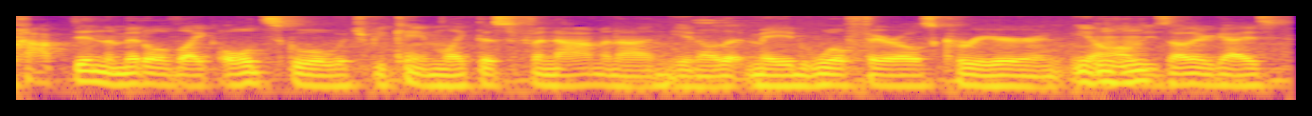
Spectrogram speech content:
popped in the middle of like old school, which became like this phenomenon, you know, that made Will Ferrell's career and you know Mm-hmm. all these other guys.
